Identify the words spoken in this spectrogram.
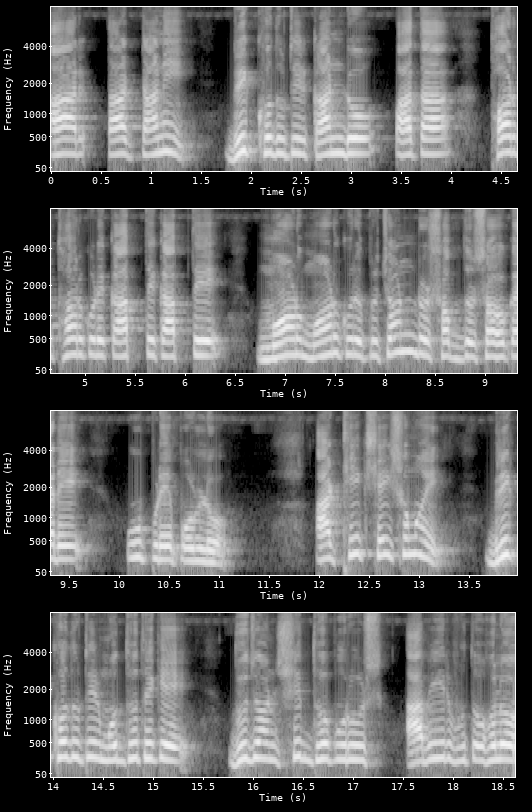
আর তার টানে বৃক্ষ দুটির কাণ্ড, পাতা থর থর করে কাঁপতে কাঁপতে মড় মড় করে প্রচণ্ড শব্দ সহকারে উপড়ে পড়ল। আর ঠিক সেই সময় বৃক্ষ দুটির মধ্য থেকে দুজন সিদ্ধ পুরুষ আবির্ভূত হলো।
